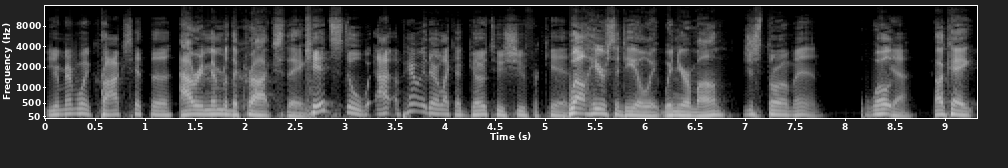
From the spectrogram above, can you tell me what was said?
you remember when Crocs hit the I remember the Crocs thing. kids? Still, I, apparently they're like a go-to shoe for kids. Well, here's the deal: when you're a mom, just throw them in. well, Yeah. okay,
